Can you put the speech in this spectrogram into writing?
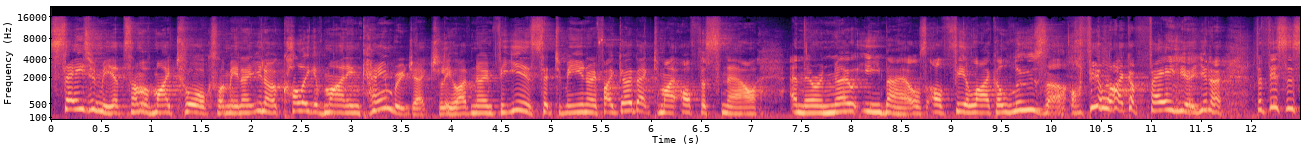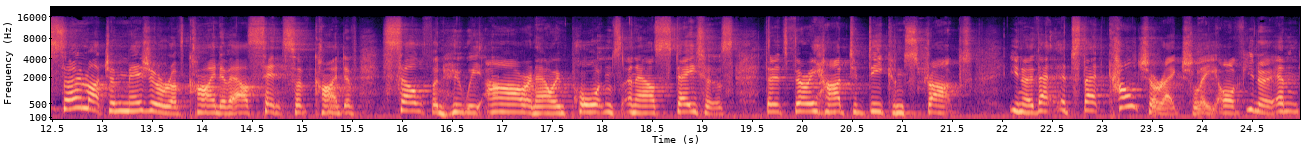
say to me at some of my talks, I mean, you know, a colleague of mine in Cambridge, actually, who I've known for years, said to me, you know, if I go back to my office now and there are no emails, I'll feel like a loser. I'll feel like a failure, you know, that this is so much a measure of kind of our sense of kind of self and who we are and our importance and our status that it's very hard to deconstruct you know that it's that culture actually of you know and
